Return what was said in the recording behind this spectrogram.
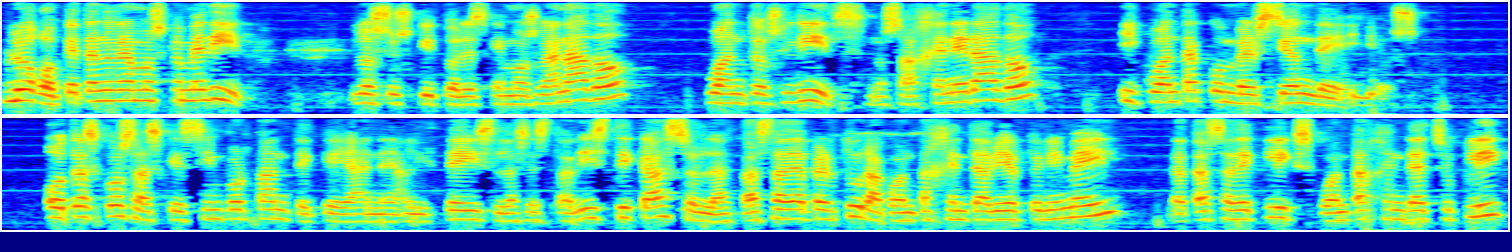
Luego, ¿qué tendremos que medir? Los suscriptores que hemos ganado, cuántos leads nos ha generado y cuánta conversión de ellos. Otras cosas que es importante que analicéis las estadísticas son la tasa de apertura, cuánta gente ha abierto el email, la tasa de clics, cuánta gente ha hecho clic,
